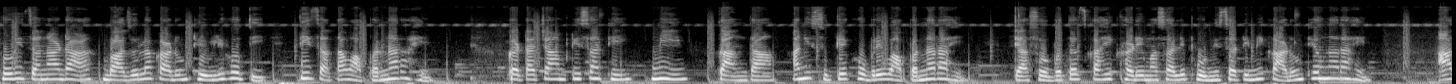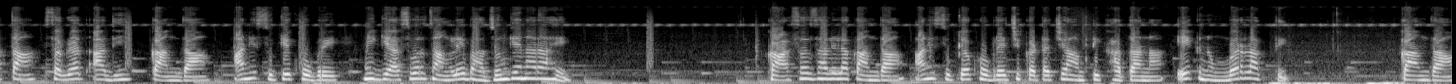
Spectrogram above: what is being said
थोडी चणा डाळ बाजूला काढून ठेवली होती. तीच आता वापरणार आहे. कटाच्या आमटीसाठी मी कांदा आणि सुके खोबरे वापरणार आहे. त्यासोबतच काही खडे मसाले फोडणीसाठी मी काढून ठेवणार आहे. आता सगळ्यात आधी कांदा आणि सुके खोबरे मी गॅसवर चांगले भाजून घेणार आहे. काळसर झालेला कांदा आणि सुक्या खोबऱ्याची कटाची आमटी खाताना एक नंबर लागते. कांदा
